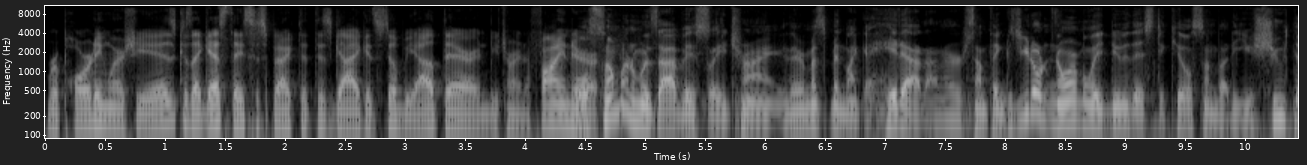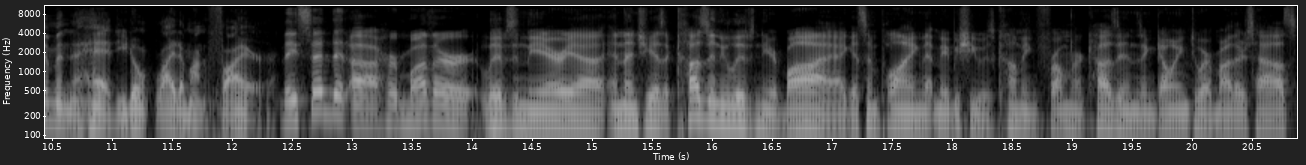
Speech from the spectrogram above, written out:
reporting where she is because I guess they suspect that this guy could still be out there and be trying to find her. Well, someone was obviously trying. There must have been like a hit out on her or something. Because you don't normally do this to kill somebody. You shoot them in the head. You don't light them on fire. They said that uh, her mother lives in the area, and then she has a cousin who lives nearby. I guess implying that maybe she was coming from her cousins and going to her mother's house.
